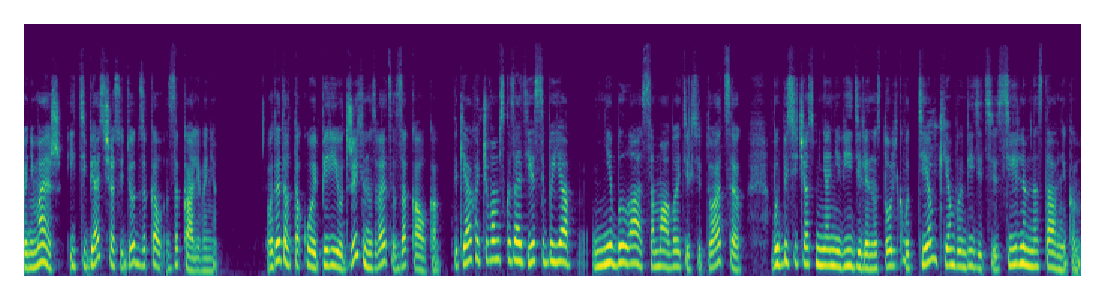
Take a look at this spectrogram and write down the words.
Понимаешь? И тебя сейчас идет закал... закаливание. Вот это вот такой период жизни называется закалка. Так я хочу вам сказать, если бы я не была сама в этих ситуациях, вы бы сейчас меня не видели настолько вот тем, кем вы видите, сильным наставником.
